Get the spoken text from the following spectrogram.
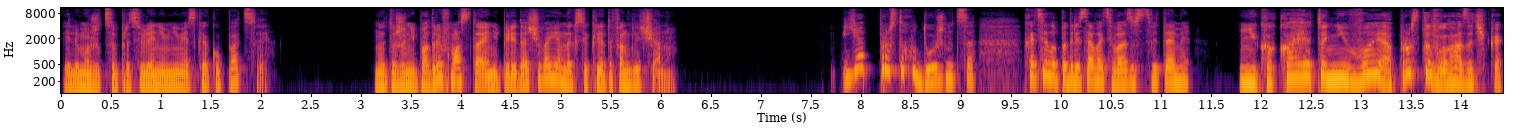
Или, может, сопротивлением немецкой оккупации? Но это же не подрыв моста и не передача военных секретов англичанам. Я просто художница. Хотела подрисовать вазу с цветами. Никакая это не вы, а просто вазочка.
